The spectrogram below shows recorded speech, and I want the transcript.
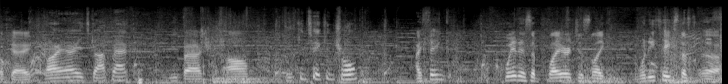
Okay, All right, all right, he's got back. he's back. Um, He can take control. I think Quidd as a player, just like when he takes the, ugh,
